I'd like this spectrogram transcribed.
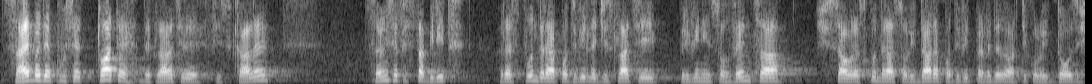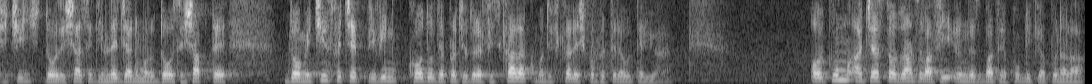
să aibă depuse toate declarațiile fiscale, să nu se fi stabilit răspunderea potrivit legislației privind insolvența și sau răspunderea solidară potrivit prevederilor articolului 25-26 din legea numărul 207 2015 privind codul de procedură fiscală cu modificările și completările ulterioare. Oricum, această ordonanță va fi în dezbatere publică până la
